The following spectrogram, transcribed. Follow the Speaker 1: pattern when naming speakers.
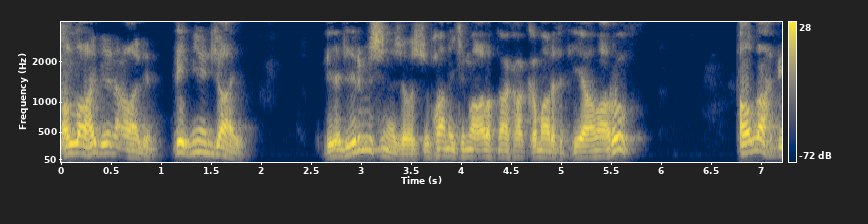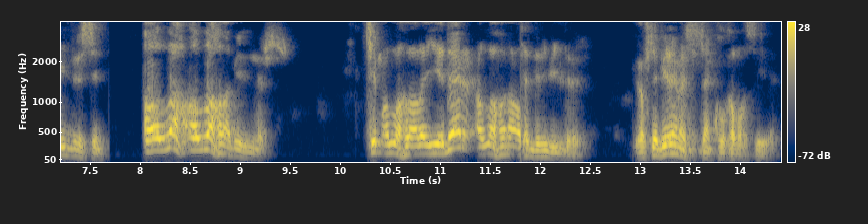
Speaker 1: Allah'ı bilen alim, bilmeyen cahil. Bilebilir misin acaba? Sübhaneke ma'arafnak hakka marifeti ya maruf. Allah bildirsin. Allah Allah'la bilinir. Kim Allah'la iyi eder, Allah ona kendini bildirir. Yoksa bilemezsin sen kul kafasıyla.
